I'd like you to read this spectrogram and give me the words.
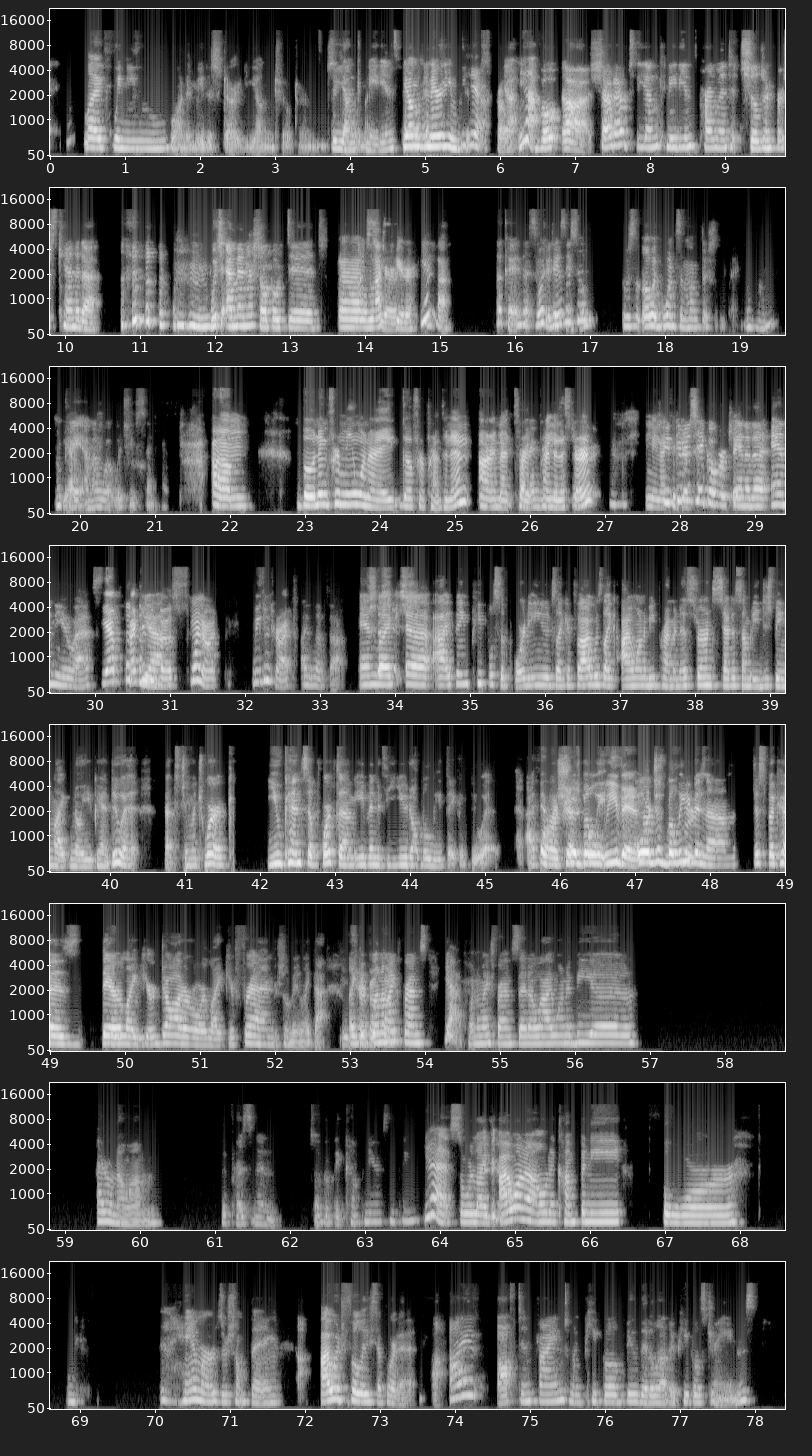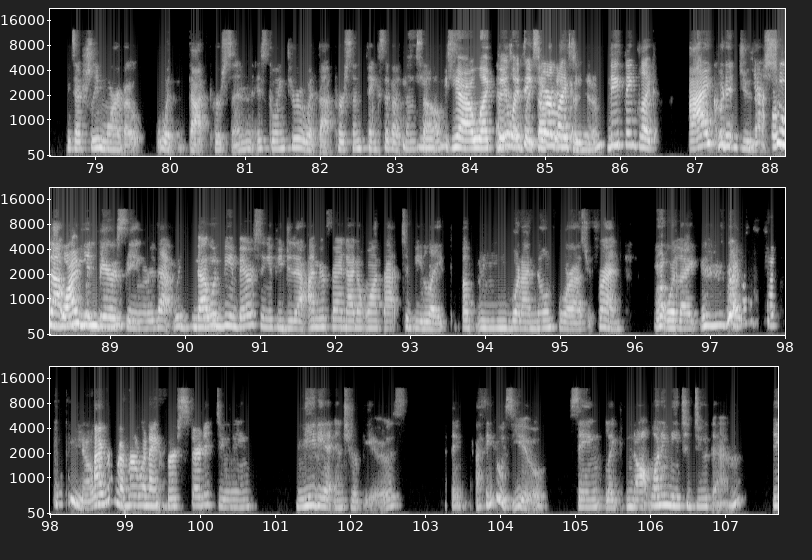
Like when you wanted me to start young children. So, Young Canadians. Young Parliament? Canadian Yeah. Yeah. Yeah. Vote. Uh, shout out to the Young Canadians Parliament at Children First Canada, Mhm. which Emma and Rochelle both did. Uh, Last last, year. year. Yeah. Okay, that's a What good day was it? It was oh, like once a month or something. Mhm. Okay, Emma, what would you say? um voting for me when I go for president. Or I meant sorry, prime, minister. I mean I She's could gonna take over Canada and the US. Yep, I can Yeah. do both. Why not? We can try. I love that. And like uh, I think people supporting you, it's like if I was like, I want to be prime minister instead of somebody just being like, No, you can't do it. That's too much work. You can support them even if you don't believe they can do it. I think Or should believe, believe in. or just believe in them just because they're like your daughter or like your friend or something like that. You Like if one about of my friends, yeah, if one of my friends said, "Oh, I want to be a, I don't know, um, The president of a big company or something. yes, or like I want to own a company for hammers or something," I would fully support it. I often find when people belittle other people's dreams, it's actually more about what that person is going through or what that person thinks about themselves. Yeah, like they like they're they're like they think like I couldn't do Yeah, that. so So that why would be embarrassing, be? or that would That would be embarrassing if you do that. I'm your friend. I don't want that to be like a, mm, what I'm known for as your friend. Or like, No. I remember when I first started doing media interviews, I think I think it was you saying like not wanting me to do them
